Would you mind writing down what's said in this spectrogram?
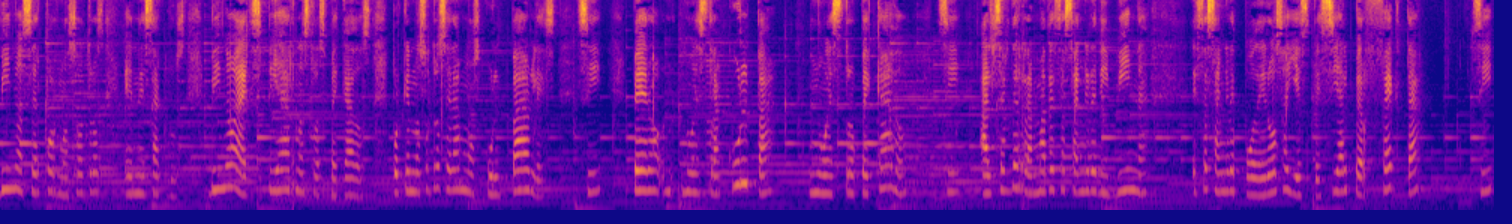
vino a hacer por nosotros en esa cruz. Vino a expiar nuestros pecados, porque nosotros éramos culpables, ¿sí? Pero nuestra culpa, nuestro pecado, ¿sí? Al ser derramada esa sangre divina, esa sangre poderosa y especial, perfecta, ¿sí?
